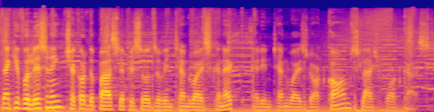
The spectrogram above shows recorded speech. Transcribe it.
Thank you for listening. Check out the past episodes of Intentwise Connect at intentwise.com slash podcast.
